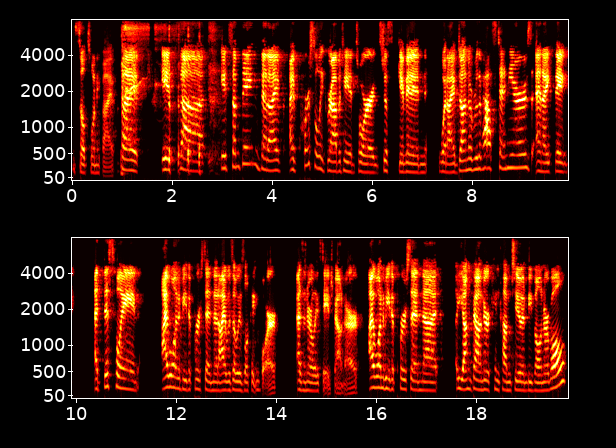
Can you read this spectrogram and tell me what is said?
I'm still 25. But it's uh it's something that I've I've personally gravitated towards just given what I've done over the past 10 years. And I think at this point, I want to be the person that I was always looking for as an early stage founder. I want to be the person that a young founder can come to and be vulnerable.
